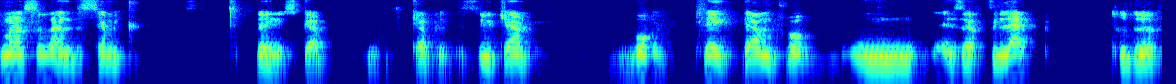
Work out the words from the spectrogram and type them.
muscle and the semicutaneous cap. You can take them for, um, as a flap to the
